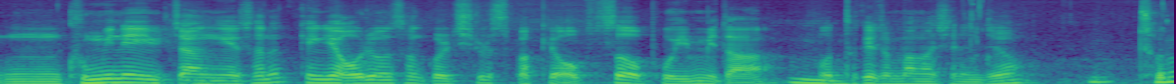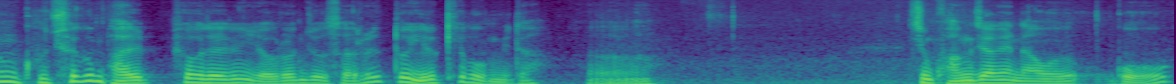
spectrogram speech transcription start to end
음, 국민의 입장에서는 굉장히 어려운 선거를 치를 수밖에 없어 보입니다. 음. 어떻게 전망하시는지요? 저는 그 최근 발표되는 여론조사를 또 이렇게 봅니다. 어, 지금 광장에 나오고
